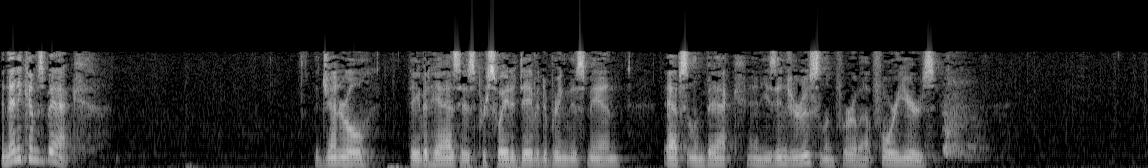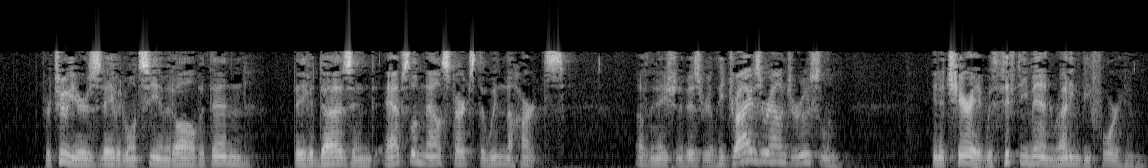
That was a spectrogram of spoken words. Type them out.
And then he comes back the general David has has persuaded David to bring this man, Absalom, back, and he's in Jerusalem for about four years. For two years, David won't see him at all, but then David does, and Absalom now starts to win the hearts of the nation of Israel. He drives around Jerusalem in a chariot with 50 men running before him.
